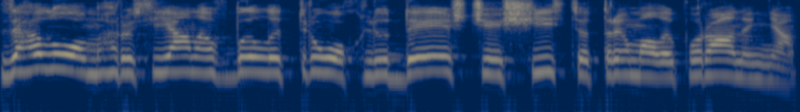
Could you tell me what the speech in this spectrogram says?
Загалом росіяни вбили трьох людей, ще шість отримали поранення.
